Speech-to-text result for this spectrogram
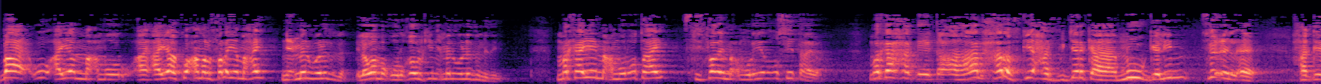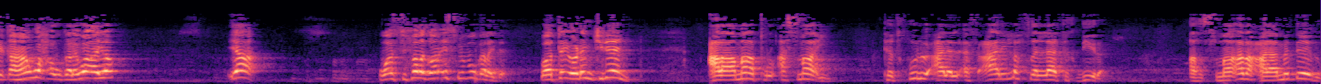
ba ayaa macmuul ayaa ku camal falaya maxay? Nicmal waladudan. Ila waa maquul qawlkii nicmal waladunadin marka ayay macmuul u tahay sifaday macmuuliyada u sii tahayba markaa xaqiiqa ahaan xarafkii xarfujarka ahaa muu gelin ficil eh. Xaqiiq ahaan waxa uu galay waa ayo? Ya. Waa sifada goona ismi buu galay de. Waatay odhan jireen calaamaat lasmaai tadkulu cala alafcaali lafdan laa taqdiira. Asmaada calaamadeedu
